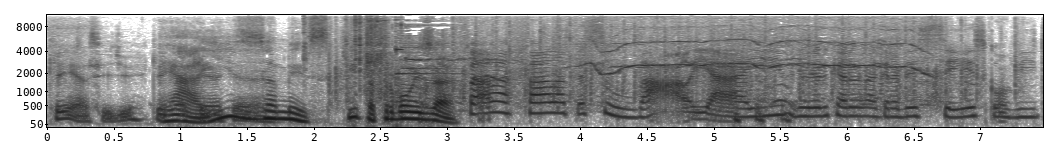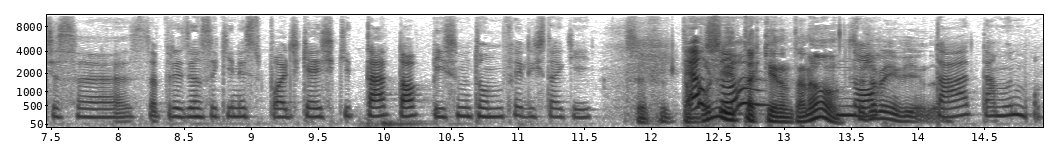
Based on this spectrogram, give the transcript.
quem é, Cid? Quem É a quem quem Isa Mesquita. Tudo bom, Isa? Fala, fala pessoal! E aí, primeiro quero agradecer esse convite, essa, essa presença aqui nesse podcast que tá topíssimo, tô muito feliz de estar aqui. Você tá Eu bonita sou- aqui, não tá não? Seja bem-vinda. Tá, tá muito bom.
